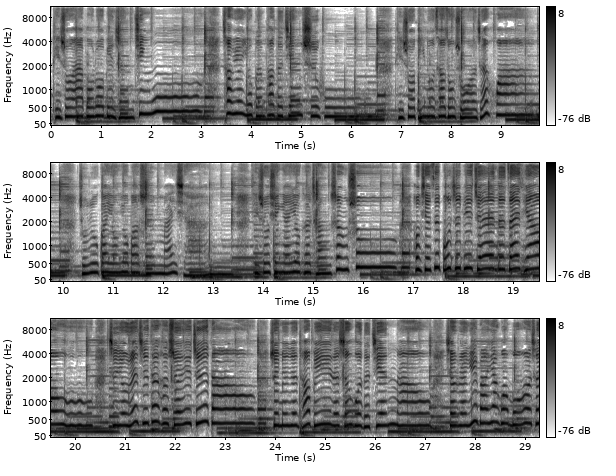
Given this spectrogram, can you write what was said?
听说阿波罗变成金乌，草原有奔跑的剑齿虎。听说匹诺曹总说着话，侏儒怪拥有宝石脉象。听说悬崖有棵长生树，红鞋子不知疲倦的在跳舞。只有睿智的河水知道，睡美人逃避了生活的煎熬。小人鱼把阳光磨成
